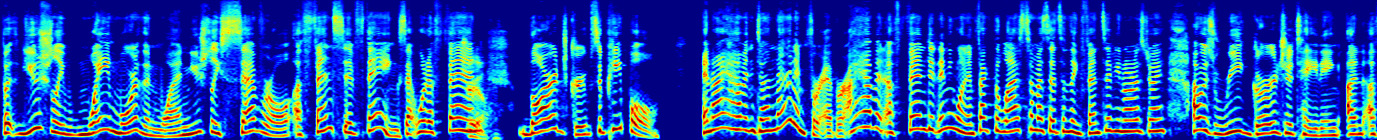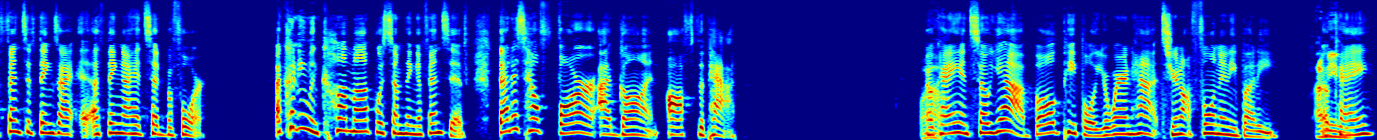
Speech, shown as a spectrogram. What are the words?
but usually way more than one, usually several offensive things that would offend true. large groups of people. And I haven't done that in forever. I haven't offended anyone. In fact, the last time I said something offensive, you know what I was doing? I was regurgitating an offensive things I, a thing I had said before. I couldn't even come up with something offensive. That is how far I've gone off the path. Wow. Okay. And so, yeah, bald people, you're wearing hats. You're not fooling anybody. I mean, okay.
